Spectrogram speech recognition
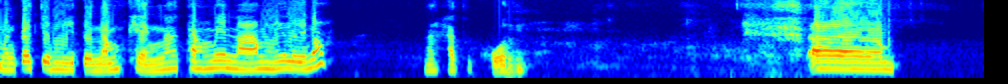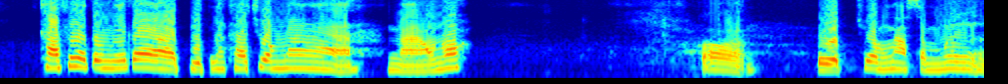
มันก็จะมีแต่น้ำแข็งนะ ทั้งแม่น้ำนี้เลยเนาะนะคะ ทุกคนคาเฟ่ตรงนี้ก็ปิดนะคะ ช่วงหน้าหนาวเนาะก็เปิดช่วงหน้าซัมเมอร์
